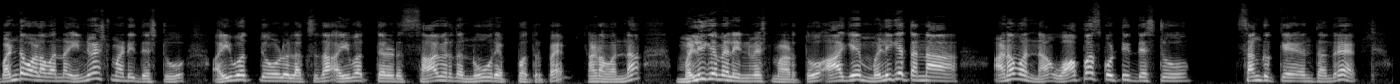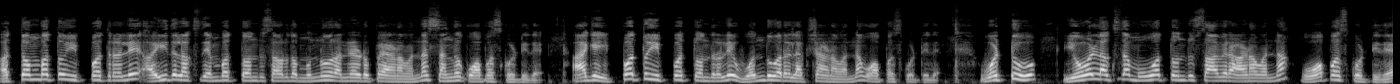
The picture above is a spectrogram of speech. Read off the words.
ಬಂಡವಾಳವನ್ನ ಇನ್ವೆಸ್ಟ್ ಮಾಡಿದ್ದೆಷ್ಟು? ಐವತ್ತೇಳು ಲಕ್ಷದ ಐವತ್ತೆರಡು ಸಾವಿರದ ನೂರ ಎಪ್ಪತ್ತು ರೂಪಾಯಿ ಹಣವನ್ನ ಮಳಿಗೆ ಮೇಲೆ ಇನ್ವೆಸ್ಟ್ ಮಾಡಿತು. ಹಾಗೆ ಮಳಿಗೆ ತನ್ನ ಹಣವನ್ನ ವಾಪಸ್ ಕೊಟ್ಟಿದ್ದೆಷ್ಟು? ಸಂಘಕ್ಕೆ ಅಂತಂದ್ರೆ ಹತ್ತೊಂಬತ್ತು ಇಪ್ಪತ್ತರಲ್ಲಿ ಐದು ಲಕ್ಷದ ಎಂಬತ್ತೊಂದು ಸಾವಿರದ ಮುನ್ನೂರ ಹನ್ನೆರಡು ರೂಪಾಯಿ ಹಣವನ್ನ ಸಂಘಕ್ಕೆ ವಾಪಸ್ ಕೊಟ್ಟಿದೆ. ಹಾಗೆ ಇಪ್ಪತ್ತು ಇಪ್ಪತ್ತೊಂದರಲ್ಲಿ ಒಂದೂವರೆ ಲಕ್ಷ ಹಣವನ್ನ ವಾಪಸ್ ಕೊಟ್ಟಿದೆ. ಒಟ್ಟು ಏಳು ಲಕ್ಷದ ಮೂವತ್ತೊಂದು ಸಾವಿರ ಹಣವನ್ನ ವಾಪಸ್ ಕೊಟ್ಟಿದೆ.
